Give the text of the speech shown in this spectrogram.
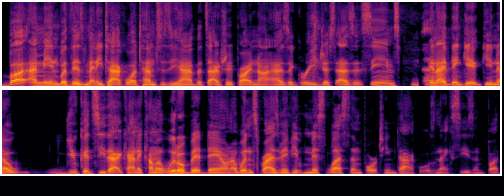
But I mean, with as many tackle attempts as he had, that's actually probably not as egregious as it seems. No. And I think it, you know, you could see that kind of come a little bit down. I wouldn't surprise me if he missed less than 14 tackles next season, but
